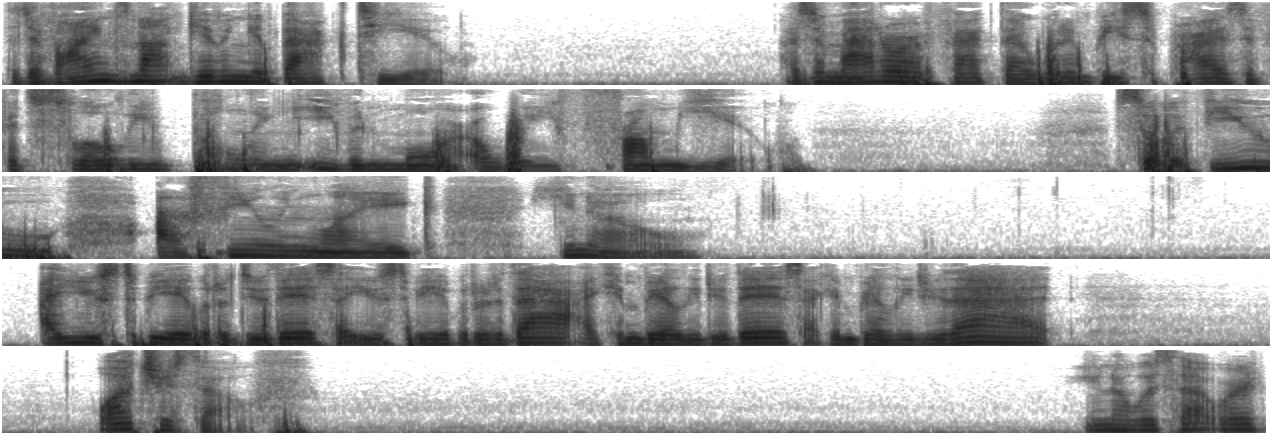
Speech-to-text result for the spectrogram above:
The divine's not giving it back to you. As a matter of fact, I wouldn't be surprised if it's slowly pulling even more away from you. So if you are feeling like, you know, I used to be able to do this, I used to be able to do that, I can barely do this, I can barely do that, watch yourself. You know, what's that word?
